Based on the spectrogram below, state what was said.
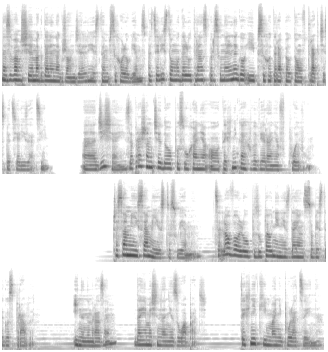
Nazywam się Magdalena Grządziel, jestem psychologiem, specjalistą modelu transpersonalnego i psychoterapeutą w trakcie specjalizacji. A dzisiaj zapraszam Cię do posłuchania o technikach wywierania wpływu. Czasami sami je stosujemy, celowo lub zupełnie nie zdając sobie z tego sprawy. Innym razem dajemy się na nie złapać. Techniki manipulacyjne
